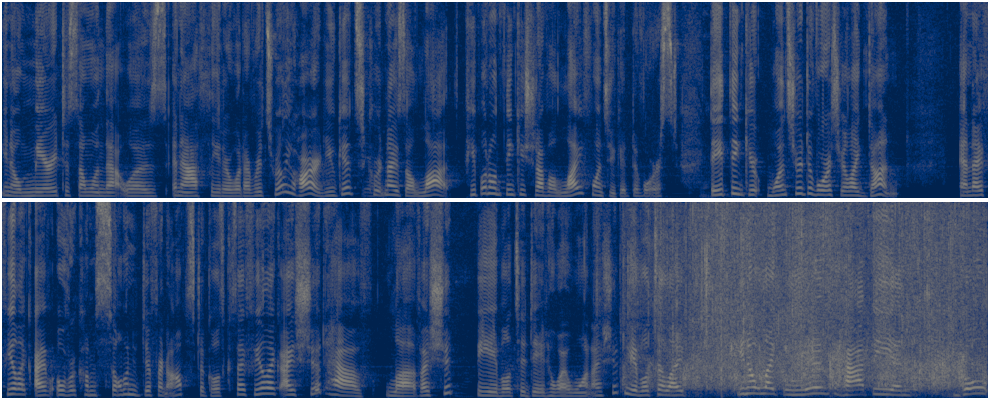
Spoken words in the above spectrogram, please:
you know, married to someone that was an athlete or whatever, it's really hard. You get scrutinized a lot. People don't think you should have a life once you get divorced. They think you're once you're divorced, you're like done. And I feel like I've overcome so many different obstacles because I feel like I should have love. I should be able to date who I want. I should be able to like, you know, like live happy and go,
